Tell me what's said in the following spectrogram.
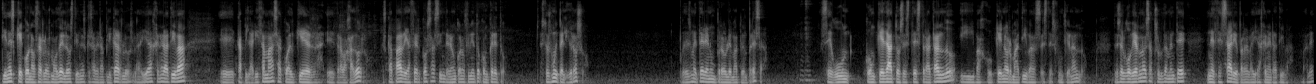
tienes que conocer los modelos, tienes que saber aplicarlos. La IA generativa eh, capilariza más a cualquier eh, trabajador. Es capaz de hacer cosas sin tener un conocimiento concreto. Esto es muy peligroso. Puedes meter en un problema a tu empresa, según con qué datos estés tratando y bajo qué normativas estés funcionando. Entonces el gobierno es absolutamente necesario para la IA generativa. ¿vale?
